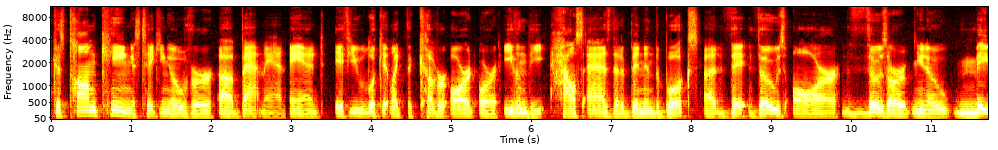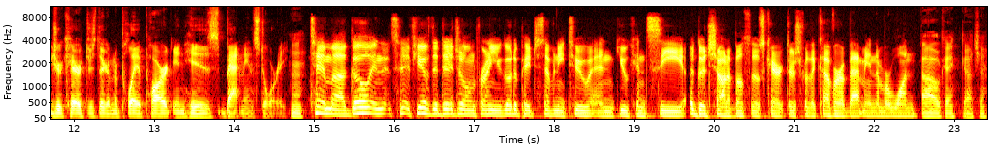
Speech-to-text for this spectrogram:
because Tom King is taking over uh, Batman, and if you look at like the cover art or even the house ads that have been in the books, uh, they, those are those are you know major characters. They're going to play a part in his Batman story. Hmm. Tim, uh, go and if you have the digital in front of you, go to page seventy-two, and you can see a good shot of both of those characters for the cover of Batman number one. Oh, okay, gotcha.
